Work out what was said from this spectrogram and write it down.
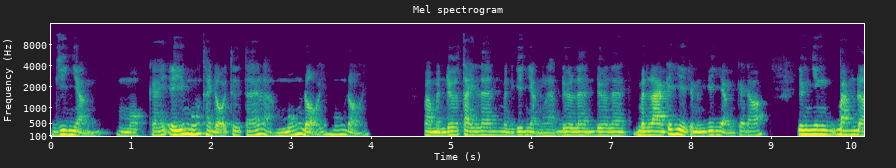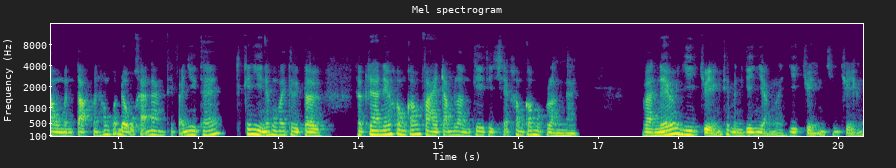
ghi nhận một cái ý muốn thay đổi tư thế là muốn đổi muốn đổi. Và mình đưa tay lên, mình ghi nhận là đưa lên đưa lên. Mình làm cái gì thì mình ghi nhận cái đó. Đương nhiên ban đầu mình tập mình không có đủ khả năng thì phải như thế. Cái gì nó cũng phải từ từ thực ra nếu không có vài trăm lần kia thì sẽ không có một lần này. Và nếu di chuyển thì mình ghi nhận là di chuyển di chuyển.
